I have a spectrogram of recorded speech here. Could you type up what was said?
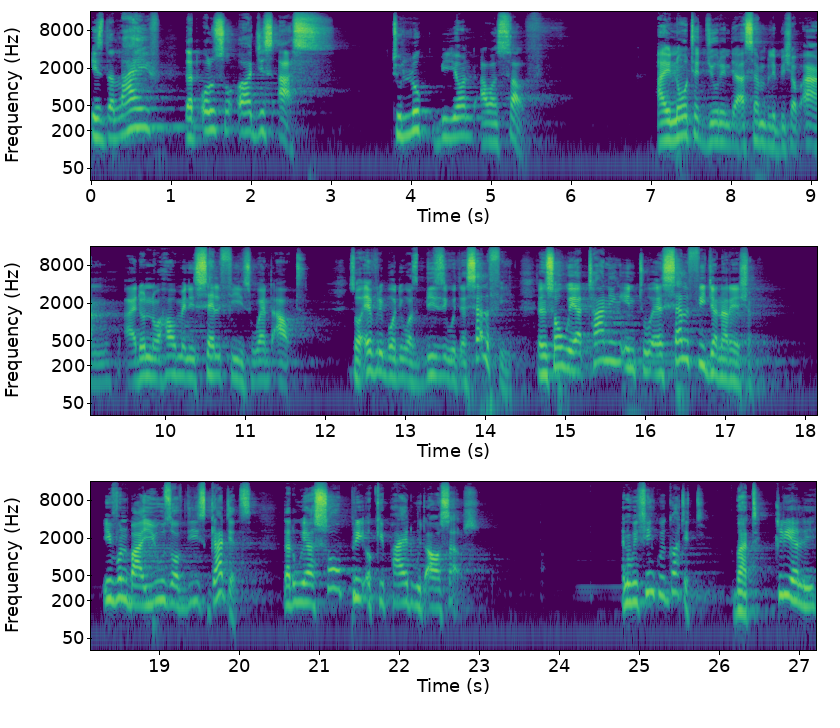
is the life that also urges us to look beyond ourselves. I noted during the assembly, Bishop Ann, I don't know how many selfies went out. So everybody was busy with a selfie. And so we are turning into a selfie generation, even by use of these gadgets, that we are so preoccupied with ourselves. And we think we got it. But clearly,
